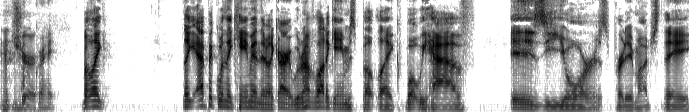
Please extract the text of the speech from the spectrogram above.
Mm-hmm. Sure. Great. But like, like Epic when they came in, they're like, all right, we don't have a lot of games, but like what we have is yours, pretty much. They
